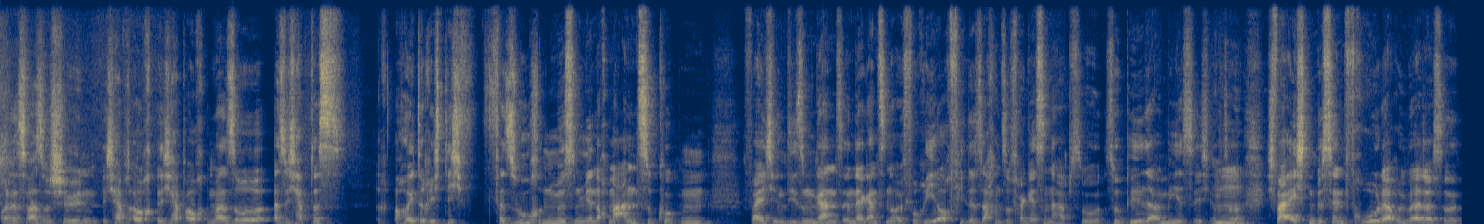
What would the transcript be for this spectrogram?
Und das war so schön. Ich habe auch, ich habe auch immer so, also ich habe das heute richtig versuchen müssen, mir nochmal anzugucken, weil ich in diesem ganz, in der ganzen Euphorie auch viele Sachen so vergessen habe, so, so bildermäßig und so. Mhm. Ich war echt ein bisschen froh darüber, dass so,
